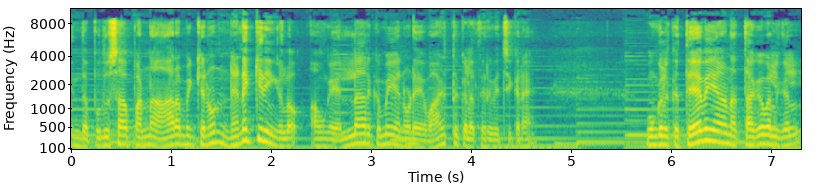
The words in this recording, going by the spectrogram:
இந்த புதுசாக பண்ண ஆரம்பிக்கணும்னு நினைக்கிறீங்களோ அவங்க எல்லாருக்குமே என்னுடைய வாழ்த்துக்களை தெரிவிச்சுக்கிறேன். உங்களுக்கு தேவையான தகவல்கள்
